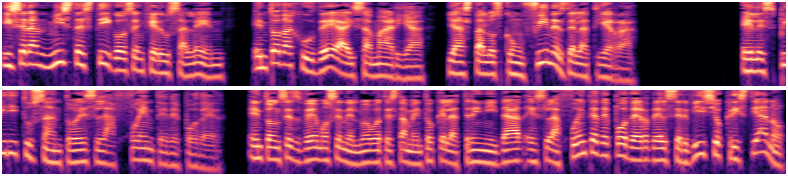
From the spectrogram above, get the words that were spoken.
y serán mis testigos en Jerusalén, en toda Judea y Samaria, y hasta los confines de la tierra. El Espíritu Santo es la fuente de poder. Entonces vemos en el Nuevo Testamento que la Trinidad es la fuente de poder del servicio cristiano.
